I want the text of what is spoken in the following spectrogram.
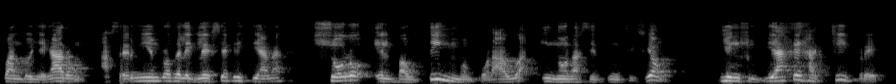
cuando llegaron a ser miembros de la iglesia cristiana, solo el bautismo por agua y no la circuncisión. Y en sus viajes a Chipre,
